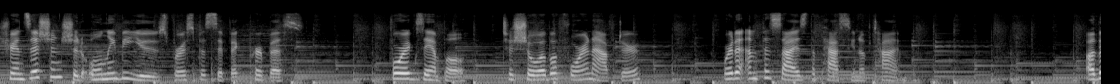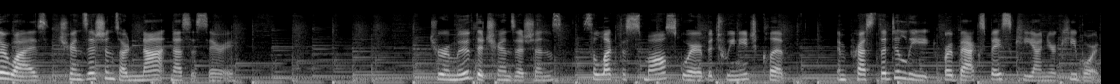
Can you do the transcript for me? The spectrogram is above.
Transitions should only be used for a specific purpose. For example, to show a before and after, or to emphasize the passing of time. Otherwise, transitions are not necessary. To remove the transitions, select the small square between each clip and press the Delete or Backspace key on your keyboard.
